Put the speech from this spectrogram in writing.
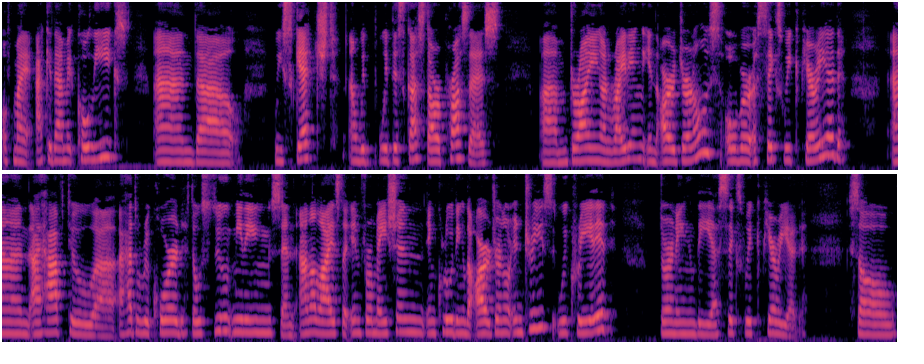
of my academic colleagues, and uh, we sketched and we, we discussed our process um, drawing and writing in art journals over a six week period and I have to uh, I had to record those Zoom meetings and analyze the information, including the art journal entries we created during the uh, six week period. So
